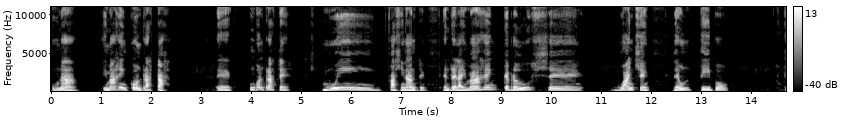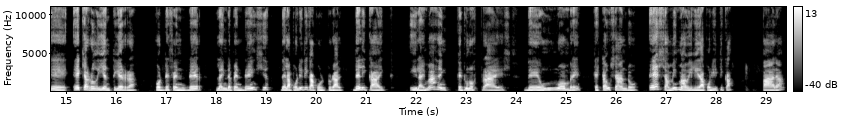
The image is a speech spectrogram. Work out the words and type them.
una imagen contrastada, eh, un contraste muy fascinante entre la imagen que produce Guanche de un tipo que echa rodilla en tierra por defender la independencia de la política cultural del ICAIC y la imagen que tú nos traes de un hombre que está usando esa misma habilidad política para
